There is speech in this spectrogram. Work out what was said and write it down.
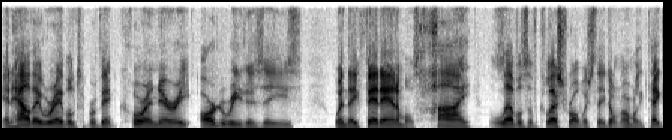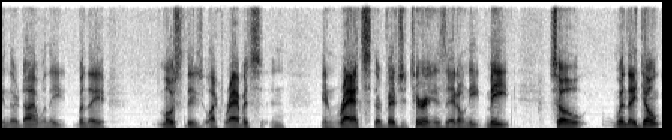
and how they were able to prevent coronary artery disease when they fed animals high levels of cholesterol, which they don't normally take in their diet when they when they most of these like rabbits and and rats, they're vegetarians. They don't eat meat. So when they don't,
